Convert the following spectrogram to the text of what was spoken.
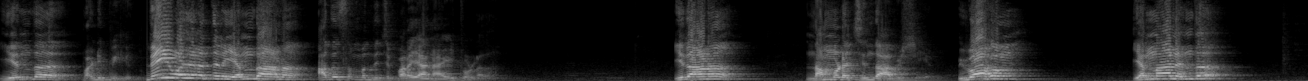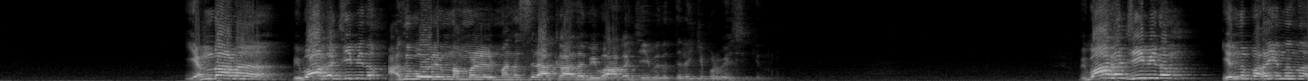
എന്ത് പഠിപ്പിക്കുന്നു? ദൈവവചനത്തിന് എന്താണ് അത് സംബന്ധിച്ച് പറയാനായിട്ടുള്ളത്? ഇതാണ് നമ്മുടെ ചിന്താവിഷയം. വിവാഹം എന്നാൽ എന്ത്? എന്താണ് വിവാഹ ജീവിതം അതുപോലും നമ്മൾ മനസ്സിലാക്കാതെ വിവാഹ ജീവിതത്തിലേക്ക് പ്രവേശിക്കുന്നു. വിവാഹ ജീവിതം എന്ന് പറയുന്നത്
